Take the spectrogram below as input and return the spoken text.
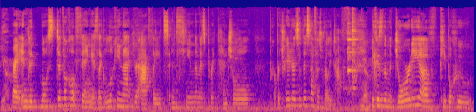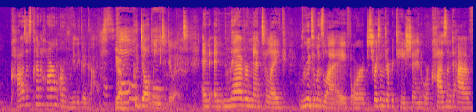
yeah Right. And the most difficult thing is like looking at your athletes and seeing them as potential perpetrators of this stuff is really tough. Yeah. Because the majority of people who cause this kind of harm are really good guys. Yeah. Who don't mean to do it. And and never meant to like ruin someone's life or destroy someone's reputation or cause them to have,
